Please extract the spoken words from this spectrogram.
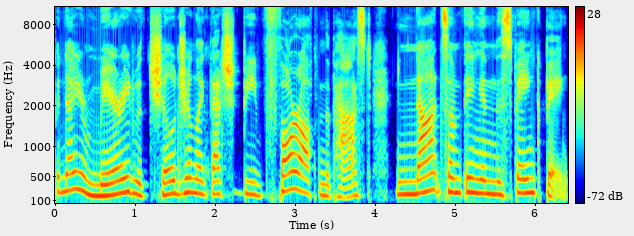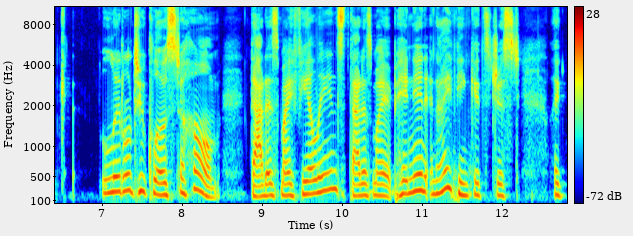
But now you're married with children like that should be far off in the past. Not something in the spank bank little too close to home. That is my feelings. That is my opinion. And I think it's just like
